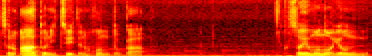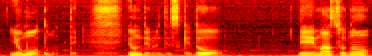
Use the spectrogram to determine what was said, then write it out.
そのアートについての本とかそういうものを読もうと思って読んでるんですけどでまあその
